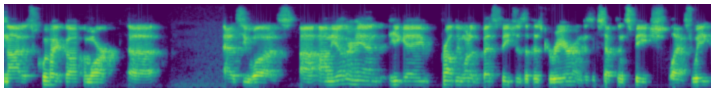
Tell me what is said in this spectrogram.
not as quick off the mark as he was. Uh, on the other hand, he gave probably one of the best speeches of his career in his acceptance speech last week.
